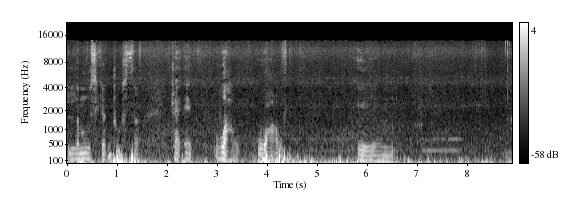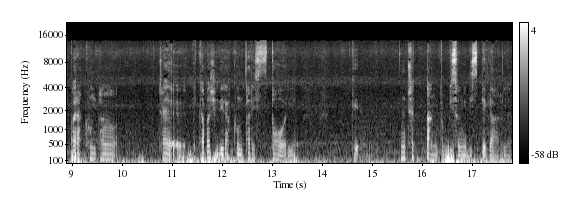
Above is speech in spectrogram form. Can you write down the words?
la musica giusta cioè è wow wow e ehm, poi raccontano, cioè è capace di raccontare storie che non c'è tanto bisogno di spiegarle.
